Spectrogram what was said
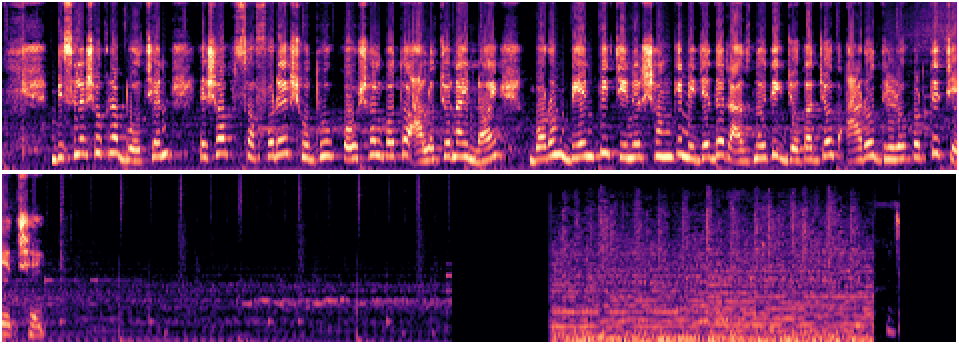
বিশ্লেষকরা বলছেন, এসব সফরে শুধু কৌশলগত আলোচনায় নয়, বরং বিএনপি চীনের সঙ্গে নিজেদের রাজনৈতিক যোগাযোগ আরও দৃঢ় করতে চেয়েছে।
